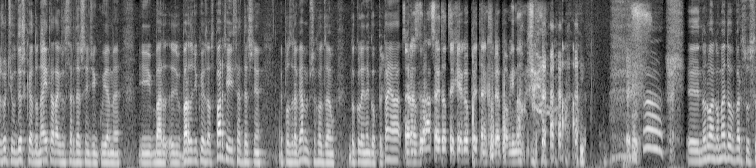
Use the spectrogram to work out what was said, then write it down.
rzucił dyszkę do Nate'a, także serdecznie dziękujemy i bar bardzo dziękuję za wsparcie i serdecznie pozdrawiamy. Przechodzę do kolejnego pytania. Teraz wracaj do tych jego pytań, które pominąłeś. Nurmagomedov versus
